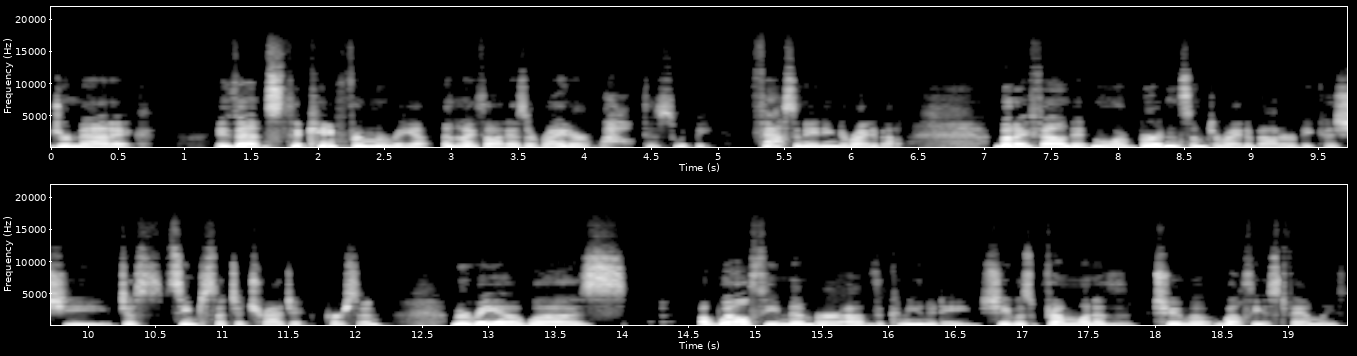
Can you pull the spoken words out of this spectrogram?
dramatic events that came from Maria. And I thought, as a writer, wow, this would be fascinating to write about. But I found it more burdensome to write about her because she just seemed such a tragic person. Maria was a wealthy member of the community. She was from one of the two wealthiest families.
